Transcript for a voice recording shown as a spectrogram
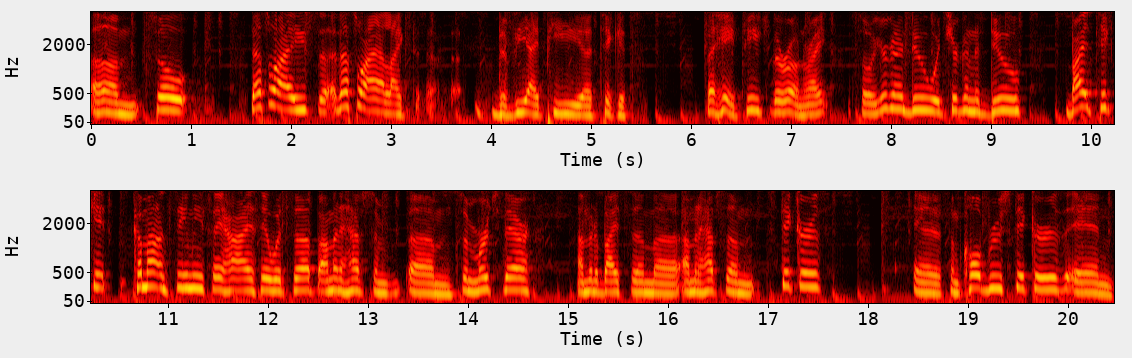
Um, so that's why I used to. That's why I liked uh, the VIP uh, tickets. But hey, to each their own, right? So you're gonna do what you're gonna do buy a ticket, come out and see me, say hi, say what's up. I'm gonna have some um, some merch there. I'm gonna buy some. Uh, I'm gonna have some stickers, uh, some cold brew stickers, and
